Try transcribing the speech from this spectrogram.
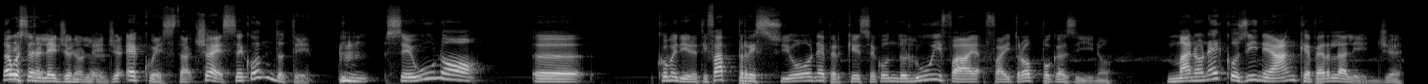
La questione eh, legge, non legge, è questa. Cioè, secondo te, se uno... Eh, come dire, ti fa pressione perché secondo lui fai, fai troppo casino. Ma non è così neanche per la legge.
